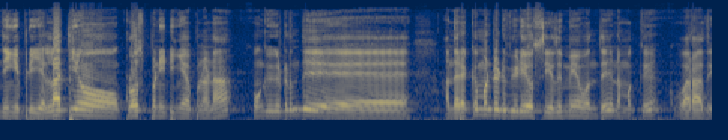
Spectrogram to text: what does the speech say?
நீங்கள் இப்படி எல்லாத்தையும் க்ளோஸ் பண்ணிட்டீங்க அப்படின்னா உங்ககிட்டருந்து அந்த ரெக்கமெண்டட் வீடியோஸ் எதுவுமே வந்து நமக்கு வராது.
